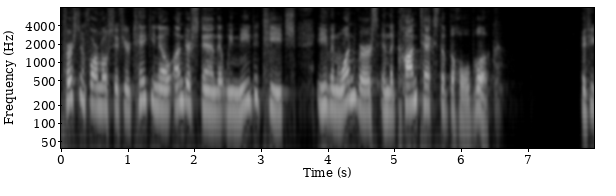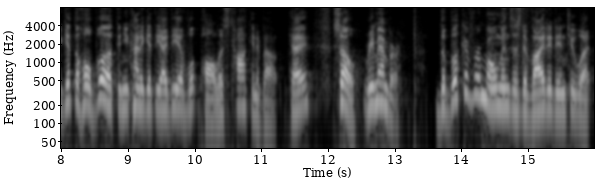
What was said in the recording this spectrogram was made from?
First and foremost, if you're taking note, understand that we need to teach even one verse in the context of the whole book. If you get the whole book, then you kind of get the idea of what Paul is talking about. Okay? So, remember, the book of Romans is divided into what?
